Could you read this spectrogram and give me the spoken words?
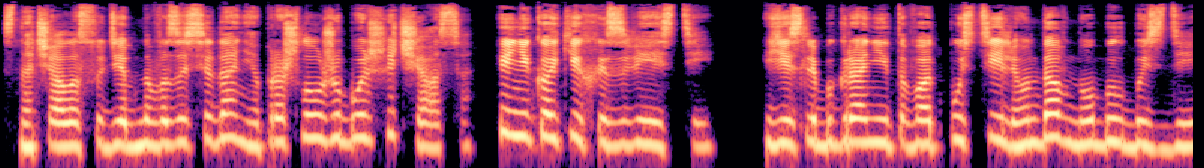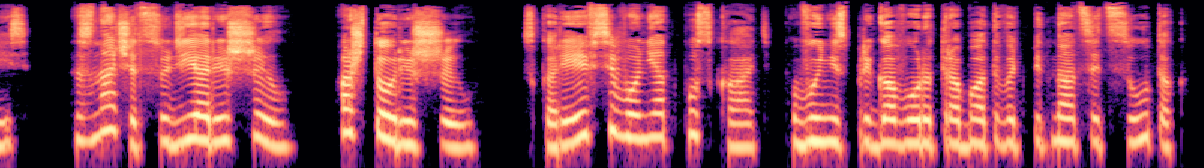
С начала судебного заседания прошло уже больше часа, и никаких известий. Если бы Гранитова отпустили, он давно был бы здесь. Значит, судья решил. А что решил? Скорее всего, не отпускать. Вынес приговор отрабатывать 15 суток.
